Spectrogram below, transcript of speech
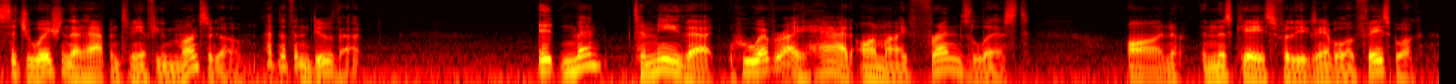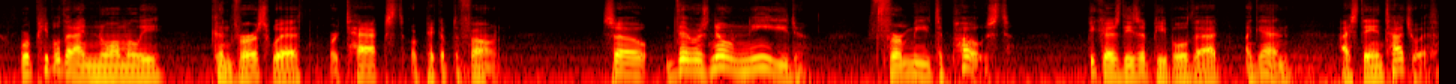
situation that happened to me a few months ago. Had nothing to do with that. It meant to me that whoever I had on my friends list, on, in this case, for the example of Facebook, were people that I normally converse with or text or pick up the phone. So there was no need for me to post because these are people that, again, I stay in touch with.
